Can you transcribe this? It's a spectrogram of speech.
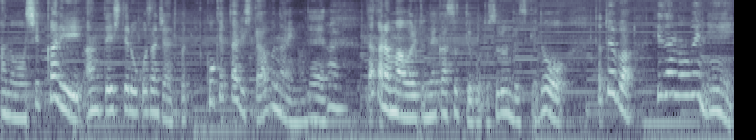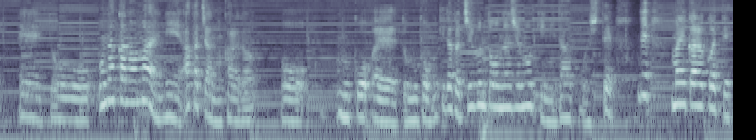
あのしっかり安定してるお子さんじゃないとかこけたりして危ないので、はい。だからまあ割と寝かすっていうことするんですけど例えば膝の上に、えー、とお腹の前に赤ちゃんの体を向こう,、えー、と向こう向きだから自分と同じ向きに抱っこしてで前からこうやって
